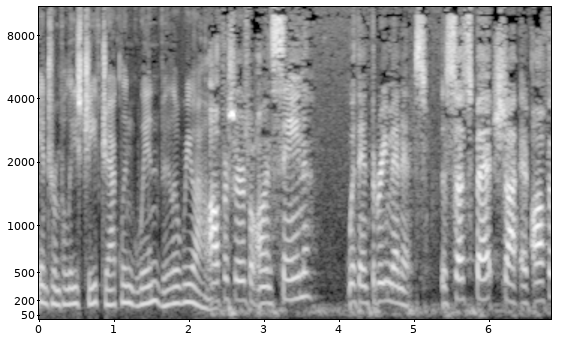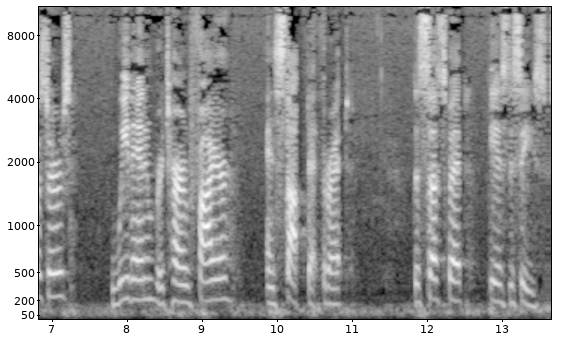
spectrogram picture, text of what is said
Interim Police Chief Jacqueline Gwynn Villarreal. Officers were on scene within three minutes. The suspect shot at officers. We then returned fire and stopped that threat. The suspect is deceased.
